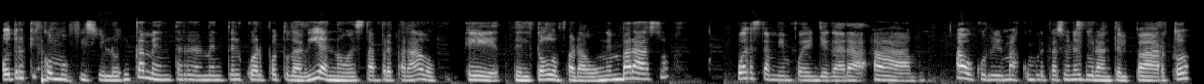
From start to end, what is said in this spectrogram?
Otro es que como fisiológicamente realmente el cuerpo todavía no está preparado eh, del todo para un embarazo, pues también pueden llegar a, a, ocurrir más complicaciones durante el parto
